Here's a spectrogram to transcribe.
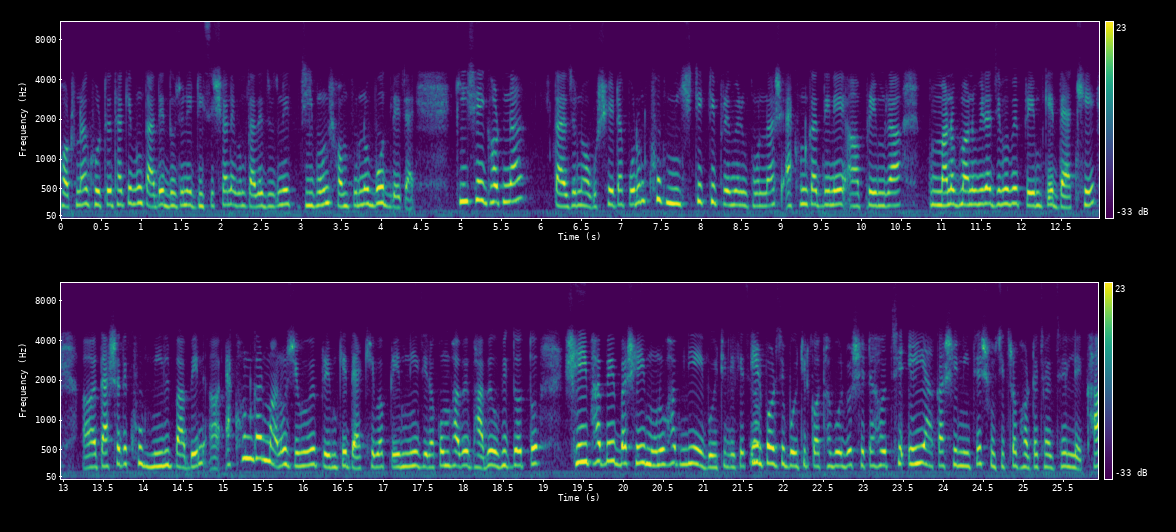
ঘটনা ঘটতে থাকে এবং তাদের দুজনের ডিসিশন এবং তাদের দুজনের জীবন সম্পূর্ণ বদলে যায়। কি সেই ঘটনা? তার জন্য অবশ্যই এটা পড়ুন। খুব মিষ্টি একটি প্রেমের উপন্যাস। এখনকার দিনে প্রেমরা, মানব মানবীরা যেভাবে প্রেমকে দেখে তার সাথে খুব মিল পাবেন। এখনকার মানুষ যেভাবে প্রেমকে দেখে বা প্রেম নিয়ে যেরকমভাবে ভাবে অভিজ্ঞত, সেইভাবে বা সেই মনোভাব নিয়ে এই বইটি লিখেছে। এরপর যে বইটির কথা বলব, সেটা হচ্ছে এই আকাশের নিচে সুচিত্রা ভট্টাচার্যের লেখা।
